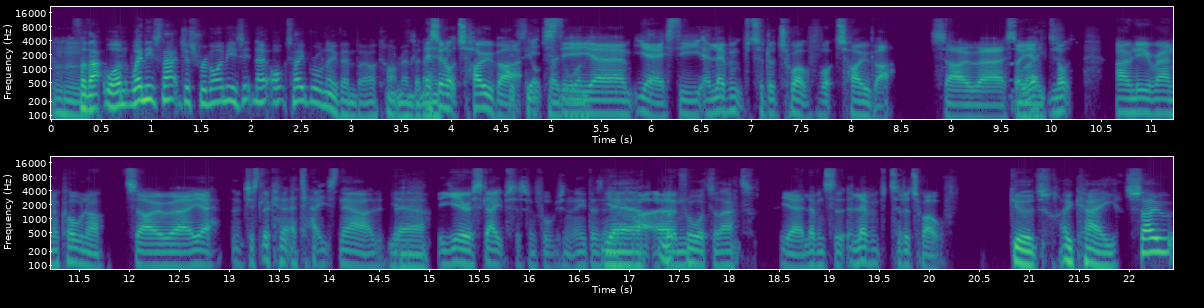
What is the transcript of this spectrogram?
Mm-hmm. For that one, when is that? Just remind me. Is it no October or November? I can't remember. Now. It's in October. It's the, it's the um, yeah, it's the 11th to the 12th of October. So uh, so yeah, not only around the corner. So uh, yeah, just looking at the dates now. Yeah, the, year escapes us, unfortunately, doesn't yeah, it? Yeah, um, look forward to that. Yeah, 11th to 11th to the 12th. Good. Okay, so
